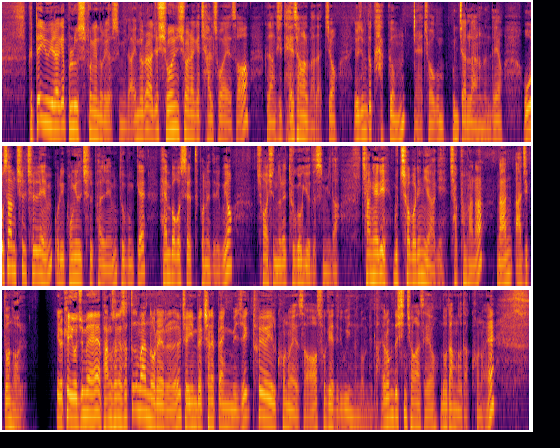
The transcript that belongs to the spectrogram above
그때 유일하게 블루스풍의 노래였습니다. 이 노래를 아주 시원시원하게 잘 소화해서 그 당시 대상을 받았죠. 요즘도 가끔 네, 조금 문자를 나누는데요. 5377님, 우리 0178님 두 분께 햄버거 세트 보내드리고요. 청하신 노래 두 곡 이어 듣습니다. 장혜리, 묻혀버린 이야기, 작품 하나, 난 아직도 널. 이렇게 요즘에 방송에서 뜸한 노래를 저희 인백천의 백뮤직 토요일 코너에서 소개해드리고 있는 겁니다. 여러분도 신청하세요. 노닥노닥 코너에.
